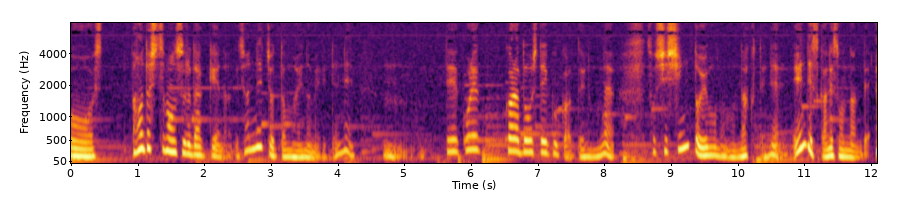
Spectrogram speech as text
う本当質問するだけなんですよね。ちょっと前のめりでね。うん、でこれからどうしていくかっていうのもねそう指針というものもなくてね。ええんですかねそんなんで。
